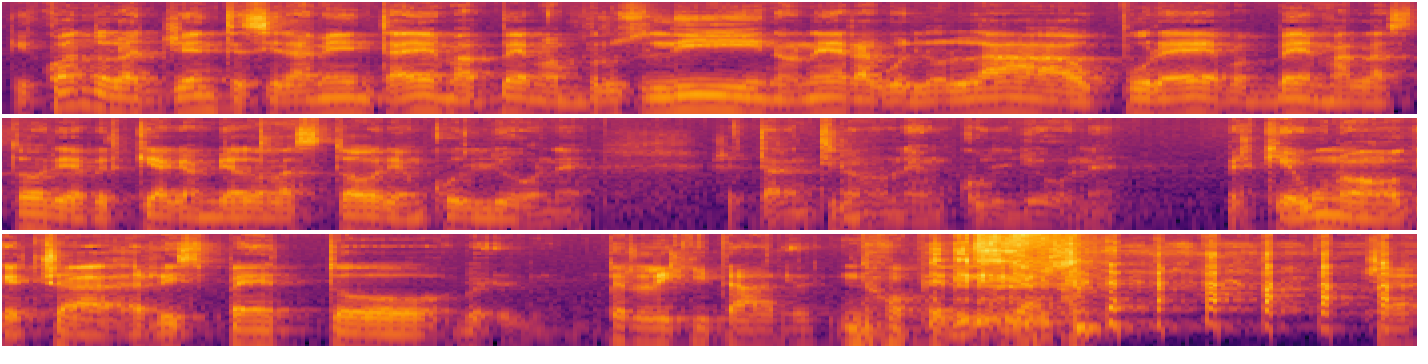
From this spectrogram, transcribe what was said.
che quando la gente si lamenta, eh vabbè, ma Bruce Lee non era quello là, oppure eh vabbè, ma la storia, perché ha cambiato la storia, è un coglione. Cioè Tarantino non è un coglione, perché uno che ha rispetto, per le chitarre no, per il c'ha,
